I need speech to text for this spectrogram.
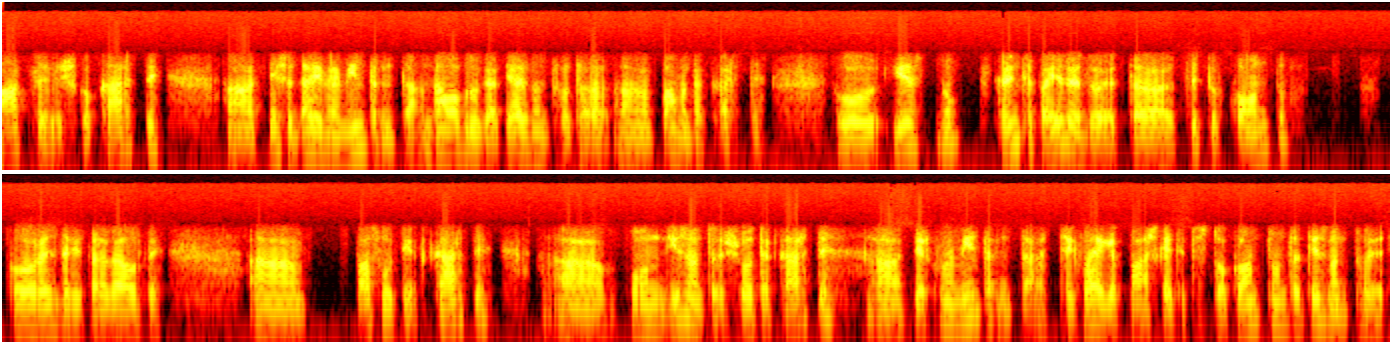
atsevišķu karti. Uh, tieši darījumiem internetā nav obligāti jāizmanto tā uh, pamata karte. Uh, ir, nu, principā izveidojot uh, citu kontu, ko var izdarīt par velti. Uh, pasūtiet karti uh, un izmantojiet šo te karti uh, pirkumam internetā. Cik vajag pārskaitiet uz to kontu un tad izmantojiet.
